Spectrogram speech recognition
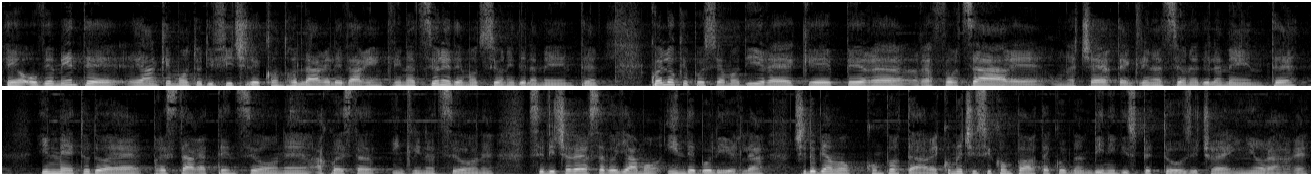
E ovviamente è anche molto difficile controllare le varie inclinazioni ed emozioni della mente. Quello che possiamo dire è che per rafforzare una certa inclinazione della mente, il metodo è prestare attenzione a questa inclinazione. Se viceversa vogliamo indebolirla, ci dobbiamo comportare come ci si comporta con i bambini dispettosi, cioè ignorare.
